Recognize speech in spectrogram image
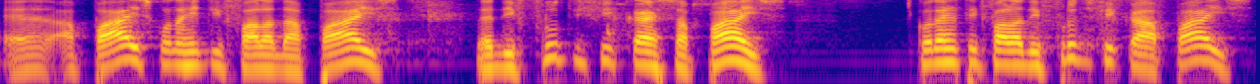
É, a paz, quando a gente fala da paz, né, de frutificar essa paz, quando a gente fala de frutificar a paz,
